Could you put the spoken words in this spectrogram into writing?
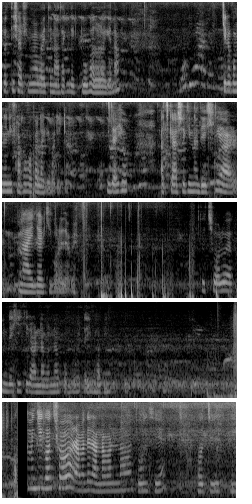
সত্যি শাশুড়ি মা বাড়িতে না থাকলে একটুও ভালো লাগে না। কীরকম জানি ফাঁকা ফাঁকা লাগে বাড়িটা। যাই হোক আজকে আসে কি না দেখি আর না এলে আর কী করা যাবে। তো চলো এখন দেখি কি রান্না বান্না করব, এটাই ভাবি। তুমি কি করছ? আর আমাদের রান্না বান্না চলছে। হচ্ছে কি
